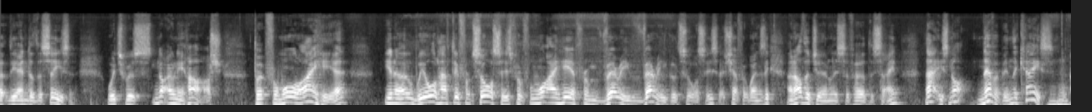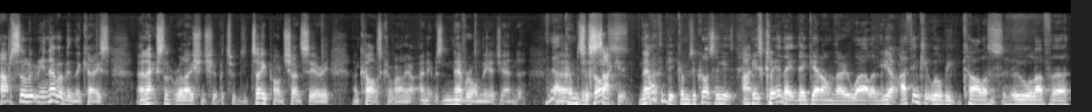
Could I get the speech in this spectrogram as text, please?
at the end of the season, which was not only harsh, but from all I hear, you know, we all have different sources, but from what I hear from very, very good sources at Sheffield Wednesday, and other journalists have heard the same, that is not never been the case. Absolutely never been the case. An excellent relationship between Dejphon Chansiri and Carlos Carvalhal, and it was never on the agenda That uh, comes across. sack him. Never. I think it comes across. I think it's, I- it's clear they, they get on very well, and Yeah. I think it will be Carlos who will have a,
